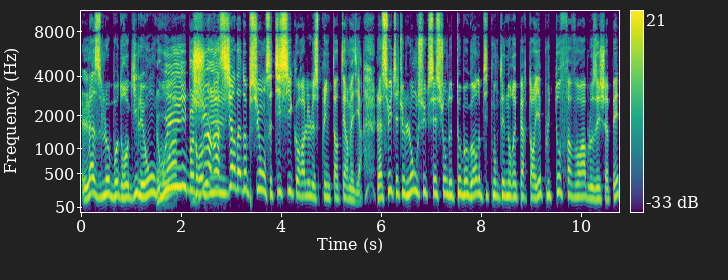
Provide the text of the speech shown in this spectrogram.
Laszlo Bodrogi, le Hongrois, Oui, Bodrogi. jurassien d'adoption. C'est ici qu'aura lieu le sprint intermédiaire. La suite, c'est une longue succession de toboggans, de petites montées non répertoriées, plutôt favorables aux échappés.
